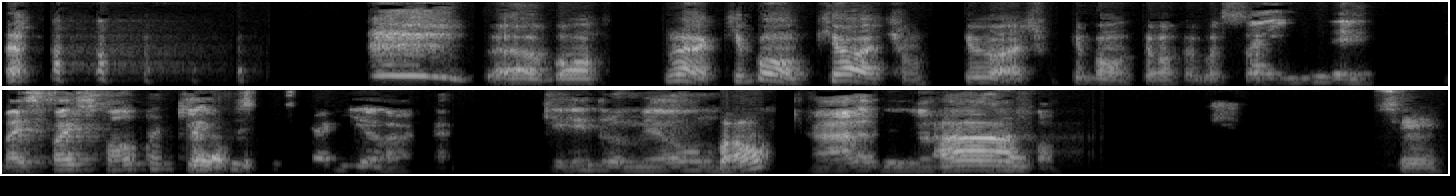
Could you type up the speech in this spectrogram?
tá bom. Ah, que bom, que ótimo, que ótimo, que bom, que bom que gostou. Ainda, mas faz falta aquele é. pescaria lá, cara. Aquele hidromel Qual? árabe lá. Ah, sim,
